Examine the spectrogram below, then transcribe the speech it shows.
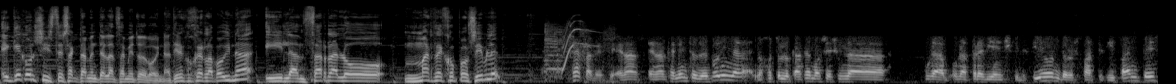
¿en qué consiste exactamente el lanzamiento de boina? ¿Tienes que coger la boina y lanzarla lo más lejos posible? Exactamente. El, el lanzamiento de boina, nosotros lo que hacemos es una, una, una previa inscripción de los participantes.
